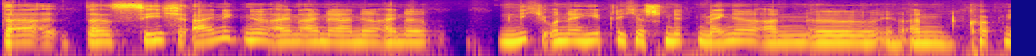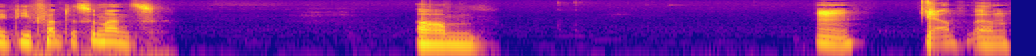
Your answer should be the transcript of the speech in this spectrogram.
da, da sehe ich einige, eine, eine, eine, eine nicht unerhebliche Schnittmenge an, äh, an kognitiver Dissonanz. Ähm, Hm. Ja, ähm.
